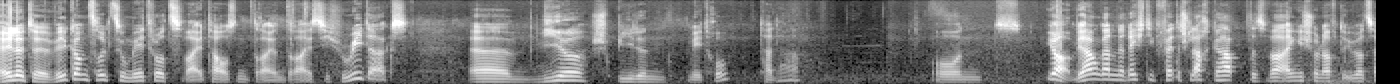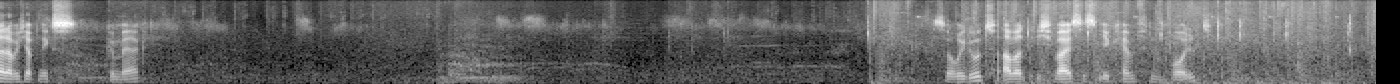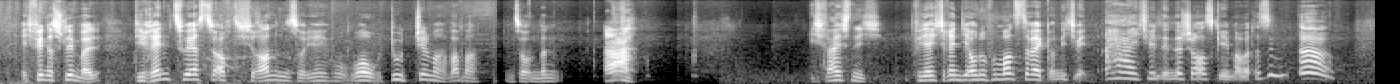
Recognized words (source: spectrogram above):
Hey Leute, willkommen zurück zu Metro 2033 Redux. Äh, wir spielen Metro, tada. Und ja, wir haben gerade eine richtig fette Schlacht gehabt. Das war eigentlich schon auf der Überzeit, aber ich habe nichts gemerkt. Sorry, Dude, aber ich weiß, dass ihr kämpfen wollt. Ich finde das schlimm, weil die rennen zuerst so auf dich ran und so, hey, wow, Dude, chill mal, warte mal. Und so, und dann, ah! Ich weiß nicht. Vielleicht rennen die auch nur vom Monster weg und ich will, ah, ich will denen eine Chance geben, aber das sind, ah!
